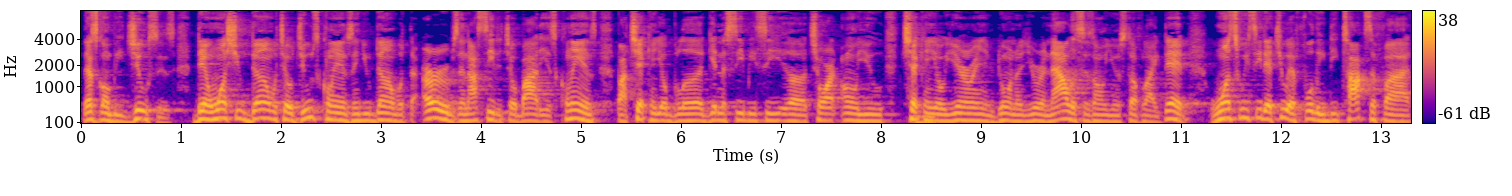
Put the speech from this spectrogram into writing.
That's going to be juices. Then once you done with your juice cleanse and you done with the herbs and I see that your body is cleansed by checking your blood, getting a CBC uh, chart on you, checking mm-hmm. your urine, doing a urinalysis on you and stuff like that. Once we see that you have fully detoxified,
